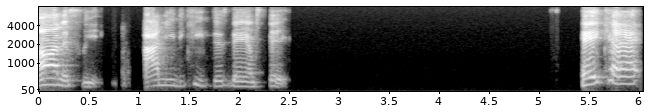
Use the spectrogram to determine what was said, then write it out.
honestly, I need to keep this damn stick? Hey, Cat.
